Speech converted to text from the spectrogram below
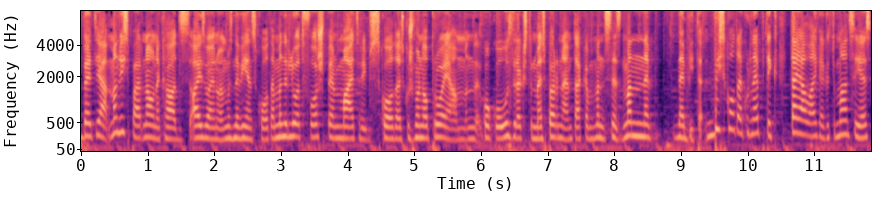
Bet jā, man vispār nav nekādas aizvainojumas uz nevienu skolotāju. Man ir ļoti forši, piemēram, maitrības skolotājs, kurš man vēl projām man kaut ko uzraksta, un mēs parunājam tā, ka man, nezinu, man ne, nebija tā. Bija skolotāji, kur nepatika tajā laikā, kad tu mācījies,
